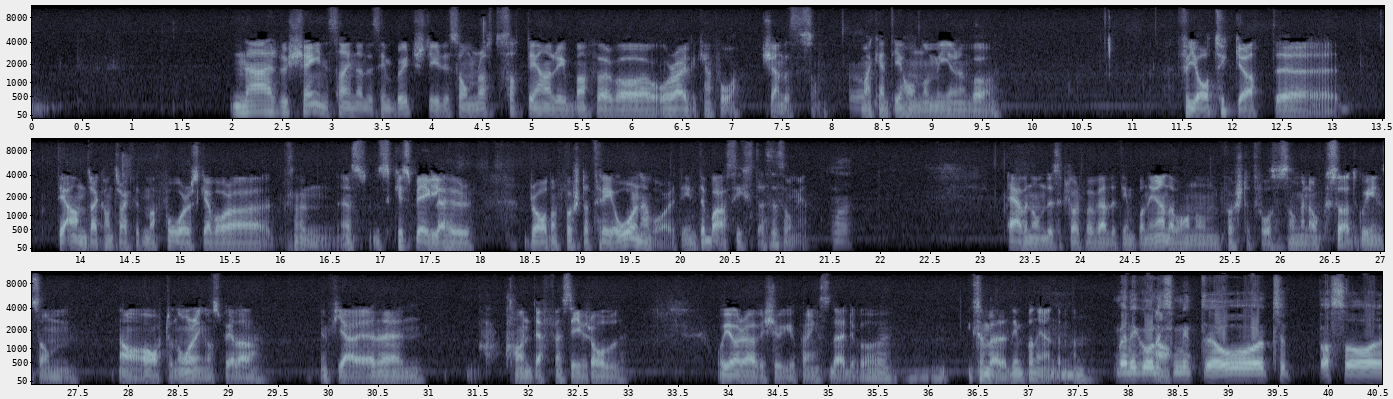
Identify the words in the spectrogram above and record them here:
när Duchene signade sin bridge deal i somras, då satte han ribban för vad O'Reilly kan få, kändes det som. Man kan inte ge honom mer än vad... För jag tycker att eh, det andra kontraktet man får ska vara... liksom, ska spegla hur bra de första tre åren har varit, inte bara sista säsongen. Nej. Även om det såklart var väldigt imponerande av honom första två säsongerna också att gå in som ja, 18-åring och spela en fjärde, eller en, ta en defensiv roll och göra över 20 poäng sådär. Det var liksom väldigt imponerande men Men det går liksom ja. inte att typ alltså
